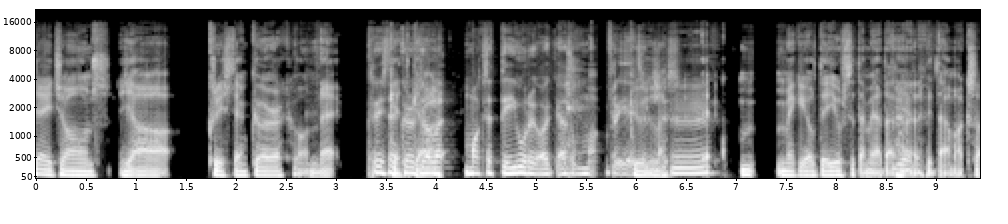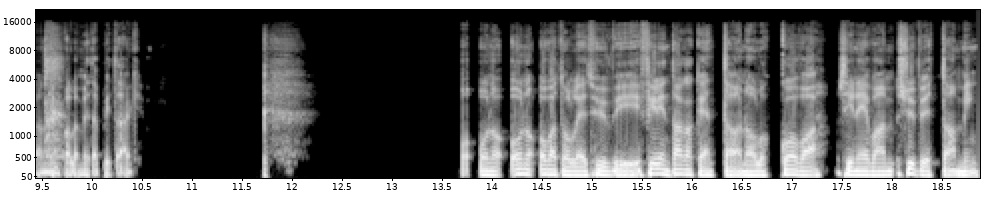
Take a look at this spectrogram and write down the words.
Jay Jones ja Christian Kirk on ne Christian Kirk, jolle maksettiin juuri oikea summa free Kyllä. Mm mekin oltiin just sitä mieltä, että hänelle pitää maksaa niin paljon, mitä pitääkin. On, on, ovat olleet hyviä. Filin takakenttä on ollut kova, siinä ei vaan syvyyttä ole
